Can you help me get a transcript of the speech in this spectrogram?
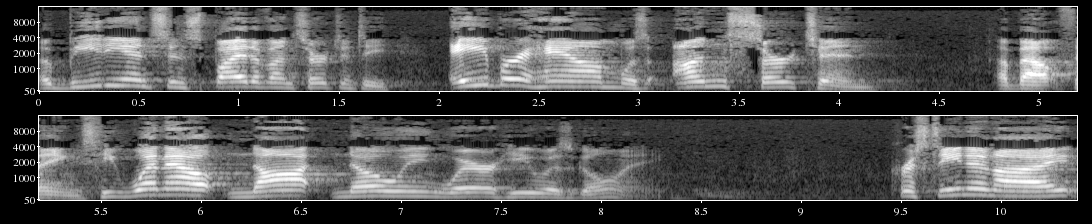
Obedience in spite of uncertainty. Abraham was uncertain about things. He went out not knowing where he was going. Christina and I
